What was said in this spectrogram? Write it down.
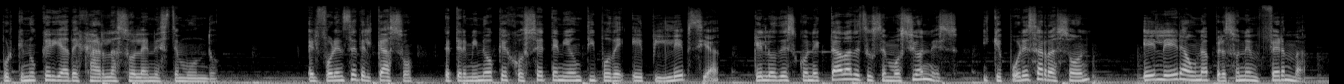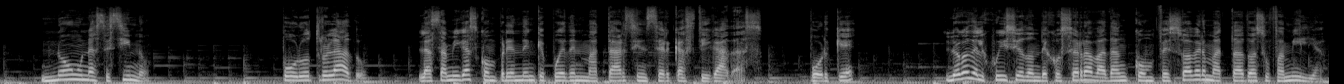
porque no quería dejarla sola en este mundo. El forense del caso determinó que José tenía un tipo de epilepsia que lo desconectaba de sus emociones y que por esa razón él era una persona enferma, no un asesino. Por otro lado, las amigas comprenden que pueden matar sin ser castigadas. ¿Por qué? Luego del juicio donde José Rabadán confesó haber matado a su familia,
